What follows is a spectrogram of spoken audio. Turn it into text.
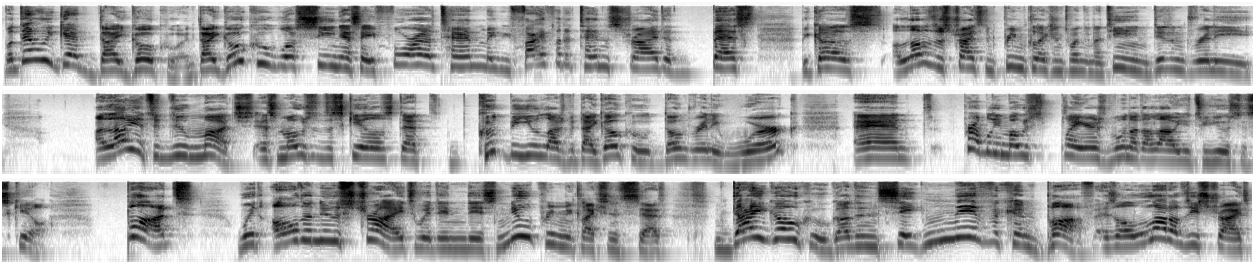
But then we get Daigoku, and Daigoku was seen as a 4 out of 10, maybe 5 out of 10 stride at best, because a lot of the strides in the Premium Collection 2019 didn't really allow you to do much, as most of the skills that could be utilized with Daigoku don't really work, and probably most players will not allow you to use the skill. But with all the new strides within this new Premium Collection set, Daigoku got a significant buff as a lot of these strides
